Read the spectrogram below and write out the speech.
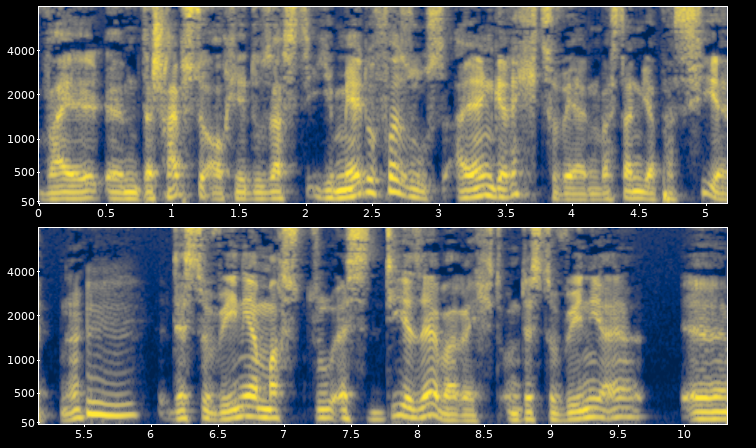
Mhm. Weil, ähm, da schreibst du auch hier, du sagst, je mehr du versuchst, allen gerecht zu werden, was dann ja passiert, ne, mhm. desto weniger machst du es dir selber recht und desto weniger äh,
